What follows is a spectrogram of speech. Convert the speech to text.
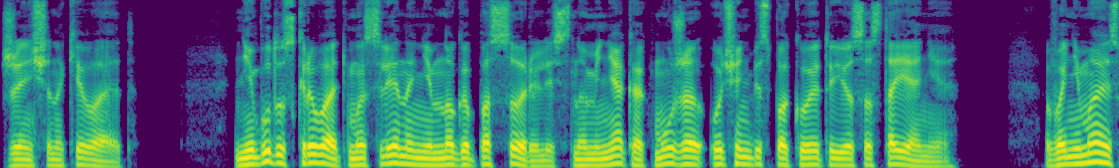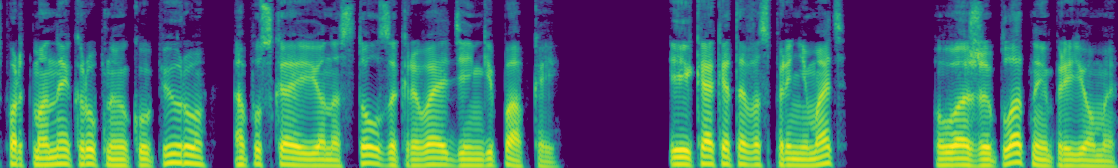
женщина кивает. Не буду скрывать, мы с Леной немного поссорились, но меня, как мужа, очень беспокоит ее состояние. Вынимаю из портмоне крупную купюру, опускаю ее на стол, закрывая деньги папкой. И как это воспринимать? У вас же платные приемы,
